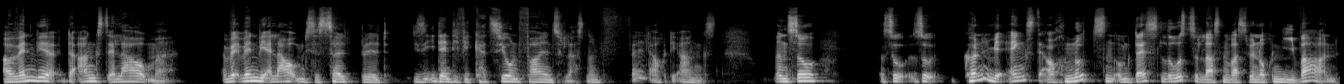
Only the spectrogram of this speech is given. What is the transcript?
Aber wenn wir der Angst erlauben, wenn wir erlauben, dieses Selbstbild, diese Identifikation fallen zu lassen, dann fällt auch die Angst. Und so, so, so können wir Ängste auch nutzen, um das loszulassen, was wir noch nie waren.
